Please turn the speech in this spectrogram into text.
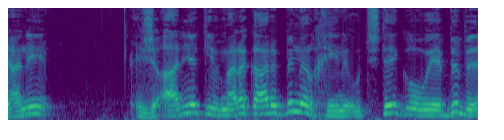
یعنی ji aliyekî mere kar binirxîne û tiştê govê bibi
